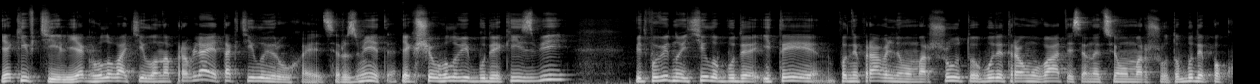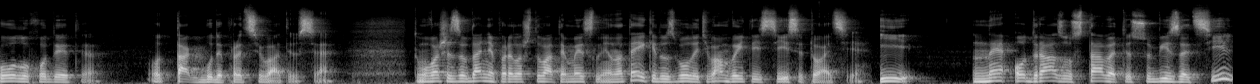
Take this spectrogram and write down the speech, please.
Як і в тілі. Як голова тіло направляє, так тіло і рухається. Розумієте? Якщо в голові буде якийсь збій, Відповідно, і тіло буде йти по неправильному маршруту, буде травмуватися на цьому маршруту, буде по колу ходити. От так буде працювати все. Тому ваше завдання перелаштувати мислення на те, яке дозволить вам вийти із цієї ситуації. І не одразу ставити собі за ціль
